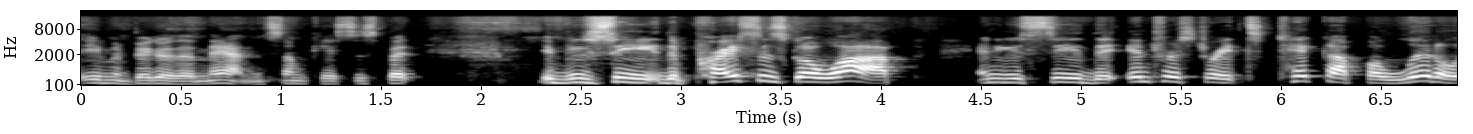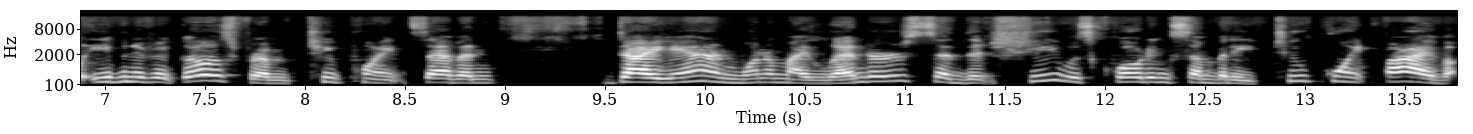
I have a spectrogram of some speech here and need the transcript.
even bigger than that in some cases. But if you see the prices go up, and you see the interest rates tick up a little, even if it goes from 2.7. Diane, one of my lenders, said that she was quoting somebody 2.5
